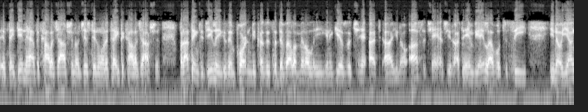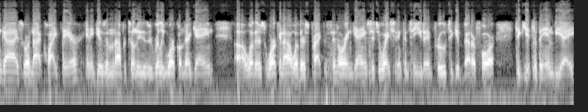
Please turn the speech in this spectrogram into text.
if they didn't have the college option or just didn't want to take the college option. But I think the G League is important because it's a developmental league and it gives a, ch- uh, uh, you know us a chance, you know, at the NBA level to see, you know, young guys who are not quite there, and it gives them an opportunity to really work on their game, uh, whether it's working out, whether it's practicing or in game situation, and continue to improve to get better for to get to the NBA.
